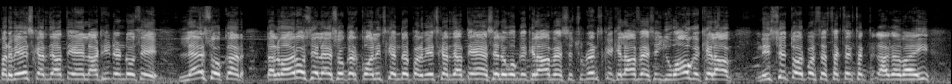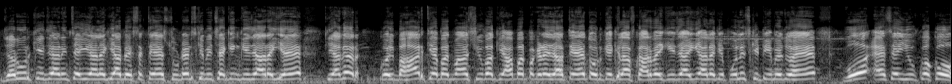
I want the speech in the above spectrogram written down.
प्रवेश कर जाते हैं, लाठी डंडों से लैस होकर, तलवारों से लैस होकर कॉलेज के अंदर प्रवेश कर जाते हैं। ऐसे लोगों के खिलाफ, ऐसे स्टूडेंट्स के खिलाफ, ऐसे युवाओं के खिलाफ निश्चित तौर पर सख्त सख्त कार्रवाई ज़रूर की जानी चाहिए। हालाँकि आप देख सकते हैं स्टूडेंट्स की भी चेकिंग की जा रही है कि अगर कोई बाहर के बदमाश युवक यहाँ पर पकड़े जाते हैं तो उनके खिलाफ कार्रवाई की जाएगी। हालाँकि पुलिस की टीमें जो है, वो ऐसे युवकों को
